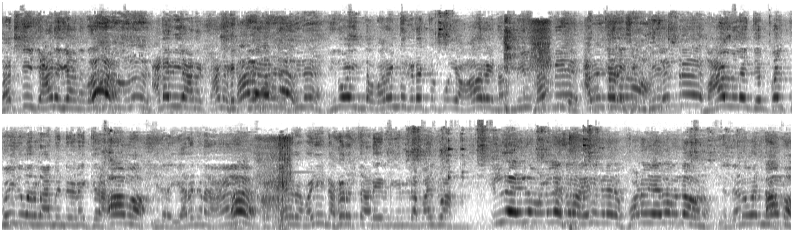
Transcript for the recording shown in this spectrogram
சக்தி ஜானகியானவர் அடவியான கானகத்தில் இதோ இந்த வறண்டு கிடக்கக்கூடிய ஆறை நம்பி நம்பி அக்கறை சென்று மாவிளை தெற்பை கொய்து வரலாம் என்று நினைக்கிறார். ஆமா. இதுல இறங்கினா வேற வழி நகரத்தை அடையிறதுக்கு இருக்குதா பாத்துவா இல்ல இல்ல மண்டலேசம் எதுவும் கிடையாது. போனவே தான் வந்தாகணும் இதுல தானே வரணும். ஆமா.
